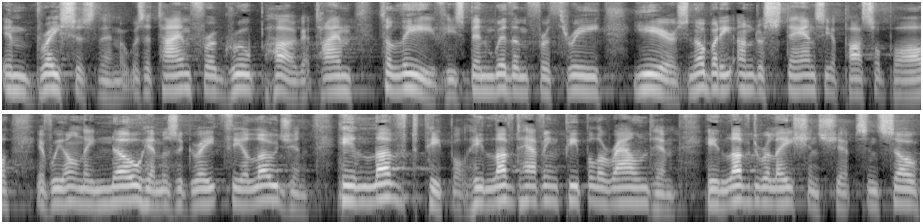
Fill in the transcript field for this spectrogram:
embraces them. It was a time for a group hug, a time to leave. He's been with them for three years. Nobody understands the Apostle Paul if we only know him as a great theologian. He loved people, he loved having people around him, he loved relationships. And so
